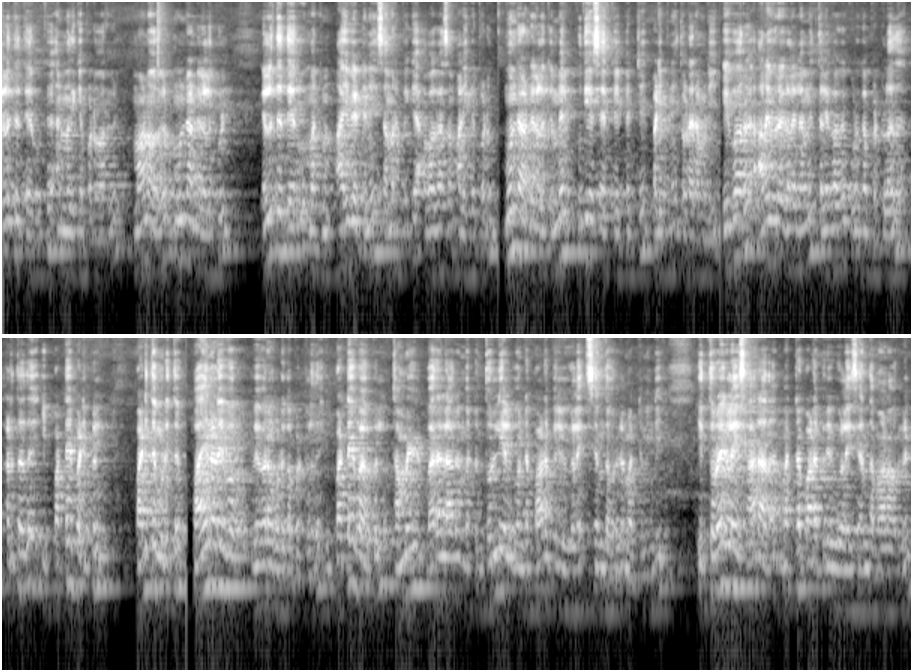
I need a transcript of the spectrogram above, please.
எழுத்து தேர்வுக்கு அனுமதிக்கப்படுவார்கள். மாணவர்கள் மூன்றாண்டுகளுக்குள் எழுத்து தேர்வு மற்றும் ஆய்வேட்டினை சமர்ப்பிக்க அவகாசம் அளிக்கப்படும். மூன்று ஆண்டுகளுக்கு மேல் புதிய சேர்க்கை பெற்று படிப்பினை தொடர முடியும். இவ்வாறு அறிவுரைகள் எல்லாமே தெளிவாக கொடுக்கப்பட்டுள்ளது. அடுத்தது இப்பட்டை படிப்பில் படித்து முடித்து பயனடைவோர் விவரம் கொடுக்கப்பட்டுள்ளது. இப்பட்டை வகுப்பில் தமிழ் வரலாறு மற்றும் தொல்லியல் போன்ற பாடப்பிரிவுகளை சேர்ந்தவர்கள் மட்டுமின்றி இத்துறைகளை சாராத மற்ற பாடப்பிரிவுகளை சேர்ந்த மாணவர்கள்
